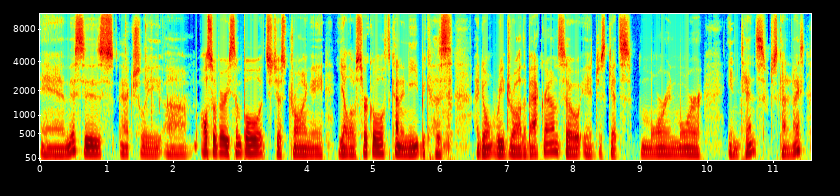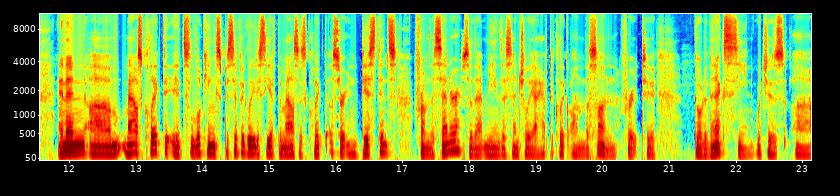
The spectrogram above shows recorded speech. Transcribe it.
And this is actually uh, also very simple. It's just drawing a yellow circle. It's kind of neat because I don't redraw the background, so it just gets more and more intense, which is kind of nice. And then um, mouse clicked, it's looking specifically to see if the mouse has clicked a certain distance from the center. So that means essentially I have to click on the sun for it to go to the next scene, which is uh,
